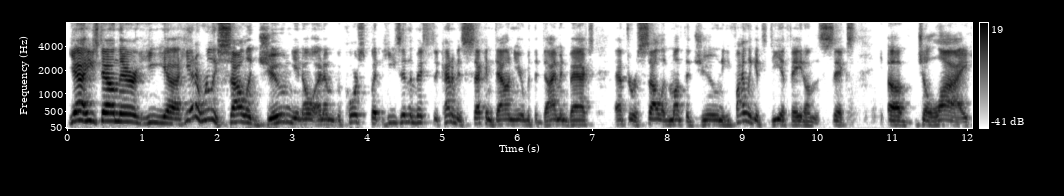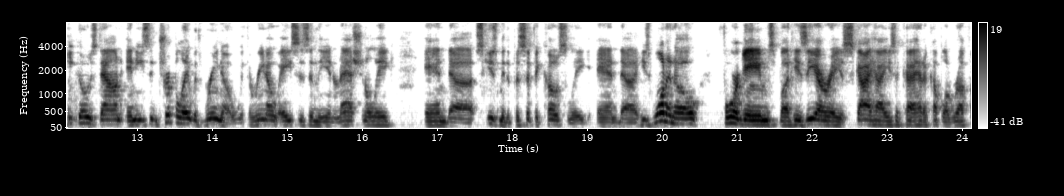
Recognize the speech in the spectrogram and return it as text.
Yeah, he's down there. He uh, he had a really solid June, you know, and um, of course, but he's in the midst of kind of his second down year with the Diamondbacks after a solid month of June. He finally gets DFA'd on the sixth of July. He goes down and he's in AAA with Reno, with the Reno Aces in the International League, and uh, excuse me, the Pacific Coast League, and uh, he's one and zero, four games, but his ERA is sky high. He's had a couple of rough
